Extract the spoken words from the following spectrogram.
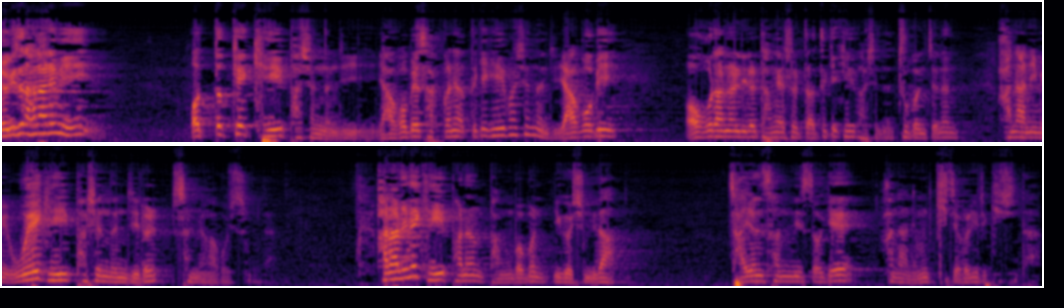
여기서는 하나님이 어떻게 개입하셨는지, 야곱의 사건에 어떻게 개입하셨는지, 야곱이 억울한 일을 당했을 때 어떻게 개입하셨는지, 두 번째는 하나님이 왜 개입하셨는지를 설명하고 있습니다. 하나님의 개입하는 방법은 이것입니다. 자연 선리 속에 하나님은 기적을 일으키신다.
